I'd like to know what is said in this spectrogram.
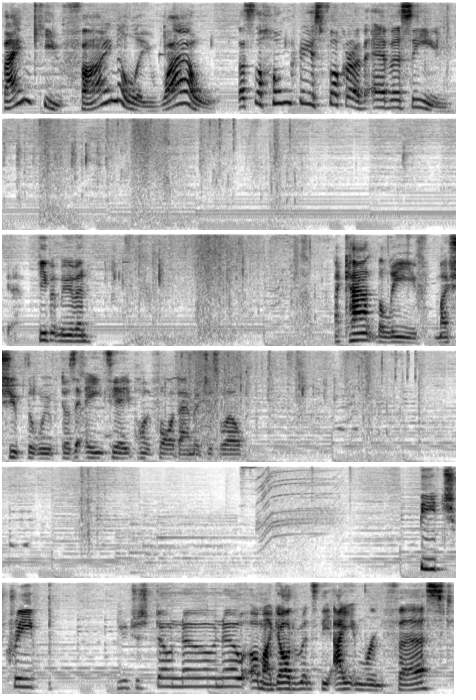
Thank you, finally. Wow. That's the hungriest fucker I've ever seen. Yeah, keep it moving. I can't believe my Shoop the Whoop does 88.4 damage as well. Beach creep. You just don't know, no. Oh my god, we went to the item room first.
